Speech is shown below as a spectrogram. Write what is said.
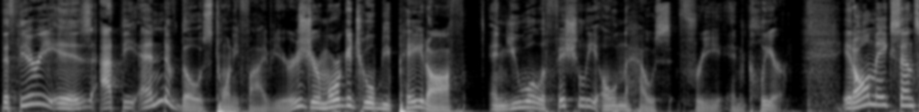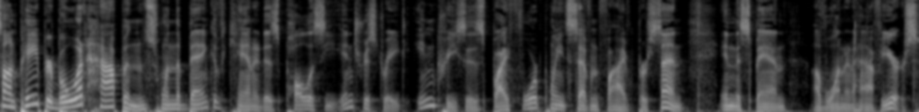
The theory is at the end of those 25 years, your mortgage will be paid off and you will officially own the house free and clear. It all makes sense on paper, but what happens when the Bank of Canada's policy interest rate increases by 4.75% in the span of one and a half years?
